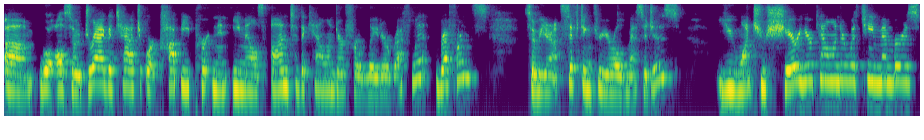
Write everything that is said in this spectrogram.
Um, we'll also drag, attach, or copy pertinent emails onto the calendar for later reference. So you're not sifting through your old messages. You want to share your calendar with team members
